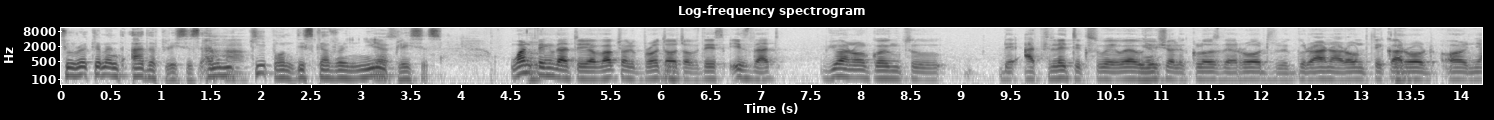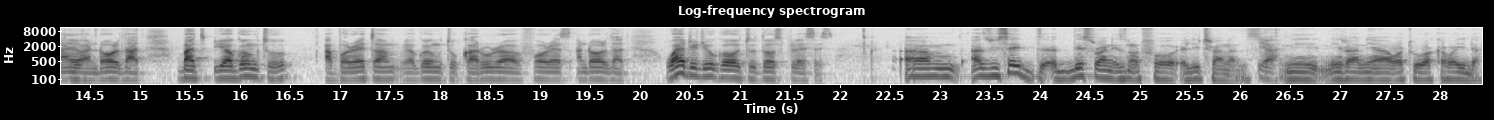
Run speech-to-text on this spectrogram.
to recommend other places, and Uh-huh. we keep on discovering new Yes. places. One thing that you have actually brought out of this is that you are not going to the athletics way where we Yeah. usually close the roads, we run around Thika Road or Nyayo and all that. But you are going to Arboretum, you are going to Karura Forest and all that. Why did you go to those places? Um, as you said, uh, this run is not for elite runners. Yeah. Ni, ni run ya watu wa kawaida.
